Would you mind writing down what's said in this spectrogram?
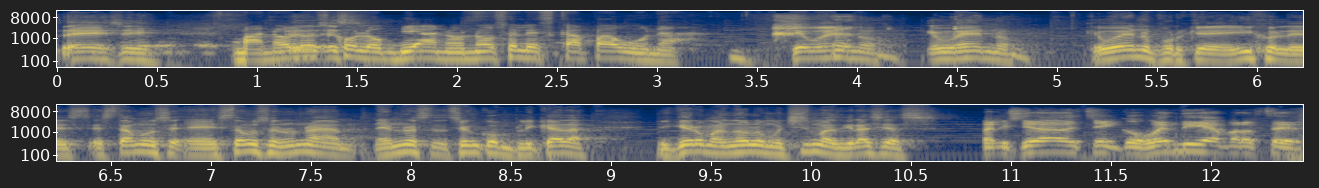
Sí, sí. Manolo es, es, colombiano, no se le escapa una. Qué bueno, qué bueno. Qué bueno, porque, híjoles, estamos, eh, estamos en, una, en una situación complicada. Y quiero, Manolo, muchísimas gracias. Felicidades, chicos. Buen día para ustedes.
